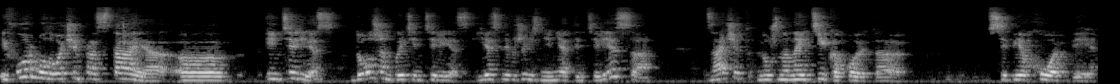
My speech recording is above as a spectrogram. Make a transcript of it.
И формула очень простая. Э, интерес. Должен быть интерес. Если в жизни нет интереса, значит, нужно найти какое-то себе хобби,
